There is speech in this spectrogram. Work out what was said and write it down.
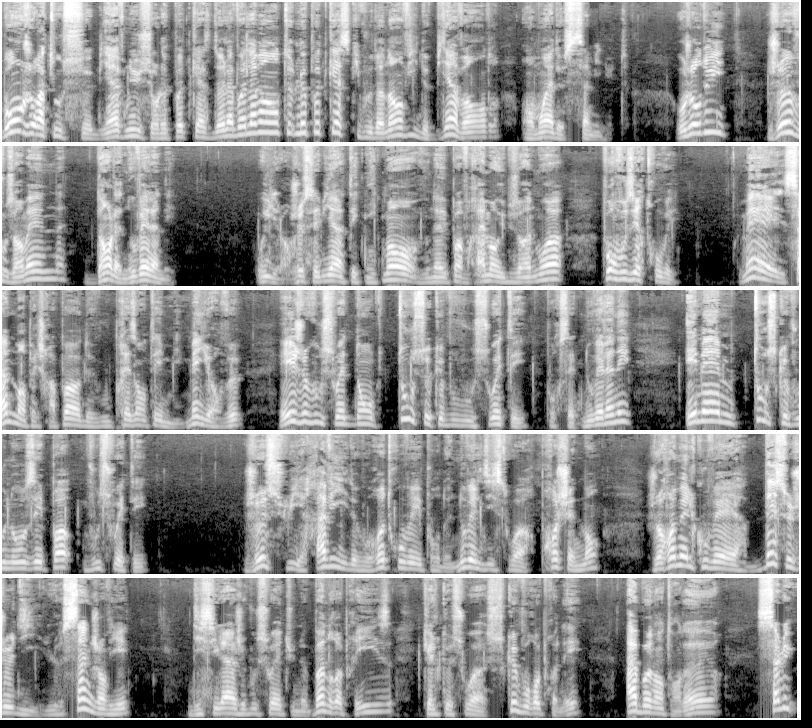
Bonjour à tous, bienvenue sur le podcast de la voix de la vente, le podcast qui vous donne envie de bien vendre en moins de 5 minutes. Aujourd'hui, je vous emmène dans la nouvelle année. Oui, alors je sais bien, techniquement, vous n'avez pas vraiment eu besoin de moi pour vous y retrouver. Mais ça ne m'empêchera pas de vous présenter mes meilleurs vœux, et je vous souhaite donc tout ce que vous vous souhaitez pour cette nouvelle année, et même tout ce que vous n'osez pas vous souhaiter je suis ravi de vous retrouver pour de nouvelles histoires prochainement. Je remets le couvert dès ce jeudi, le 5 janvier. D'ici là, je vous souhaite une bonne reprise, quel que soit ce que vous reprenez. À bon entendeur, salut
